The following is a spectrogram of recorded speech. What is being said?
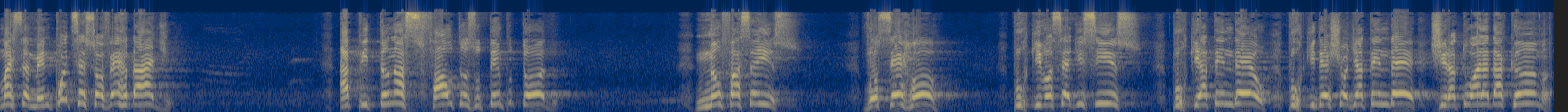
mas também não pode ser só verdade. Apitando as faltas o tempo todo. Não faça isso. Você errou. Porque você disse isso. Porque atendeu. Porque deixou de atender. Tira a toalha da cama.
